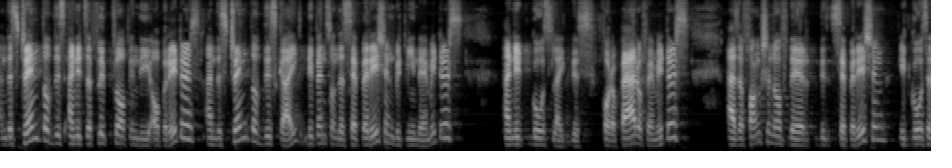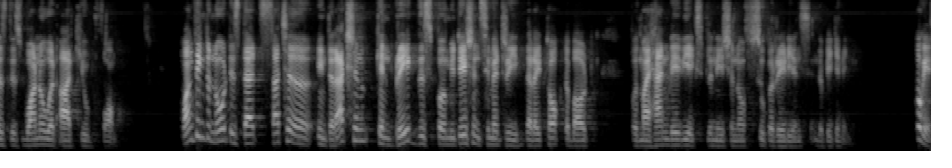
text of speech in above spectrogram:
And the strength of this, and it's a flip-flop in the operators, and the strength of this guy depends on the separation between the emitters and it goes like this. For a pair of emitters, as a function of their separation, it goes as this 1 over r cubed form. One thing to note is that such an interaction can break this permutation symmetry that I talked about with my hand-wavy explanation of superradiance in the beginning. Okay,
